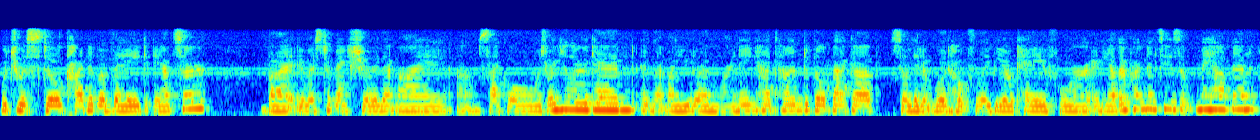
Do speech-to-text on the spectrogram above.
which was still kind of a vague answer but it was to make sure that my um, cycle was regular again and that my uterine lining had time to build back up so that it would hopefully be okay for any other pregnancies that may happen.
